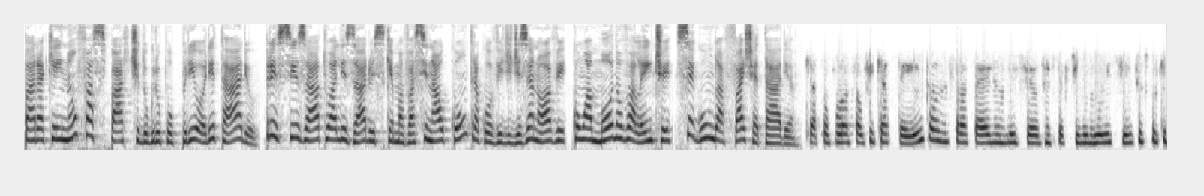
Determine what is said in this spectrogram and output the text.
Para quem não faz parte do grupo prioritário, precisa atualizar o esquema vacinal contra a Covid-19 com a monovalente, segundo a faixa etária. Que a população fique atenta às estratégias dos seus respectivos municípios, porque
